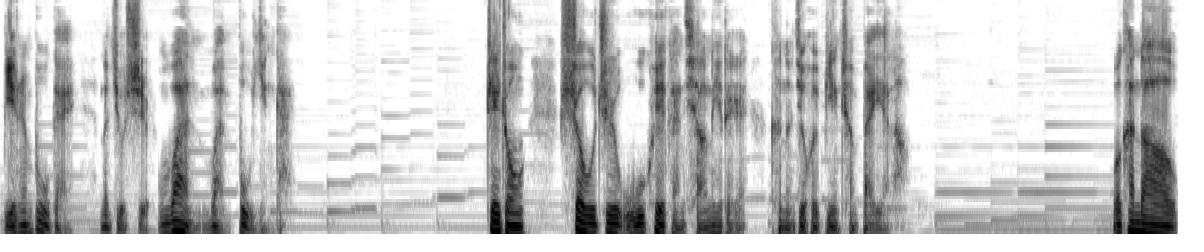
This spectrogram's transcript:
别人不给那就是万万不应该。这种受之无愧感强烈的人，可能就会变成白眼狼。我看到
